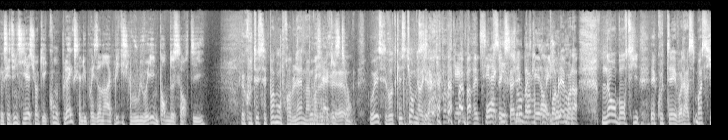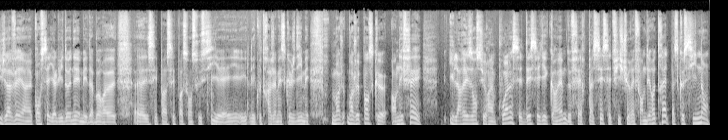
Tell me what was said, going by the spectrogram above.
Donc c'est une situation qui est complexe, celle du président de la République. Est-ce que vous lui voyez une porte de sortie? Écoutez, c'est pas mon problème. hein. Oui, c'est la je- question. Oui, c'est votre question, mais Ah c'est ma réponse, c'est que ça n'est pas mon problème. journaux. Voilà. Non, bon, si, écoutez, voilà, moi, si j'avais un conseil à lui donner, mais d'abord, euh, euh, c'est pas, c'est pas son souci, et, il écoutera jamais ce que je dis, mais moi, je, moi, je pense que, en effet, il a raison sur un point, c'est d'essayer quand même de faire passer cette fichue réforme des retraites, parce que sinon.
